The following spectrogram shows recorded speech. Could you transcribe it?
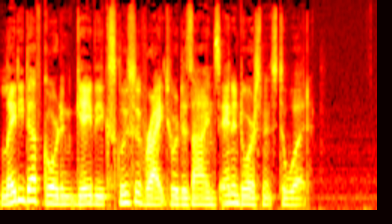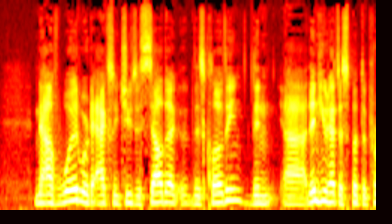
Lady Duff Gordon gave the exclusive right to her designs and endorsements to Wood. Now, if Wood were to actually choose to sell the, this clothing, then uh, then he would have to split the, pr-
